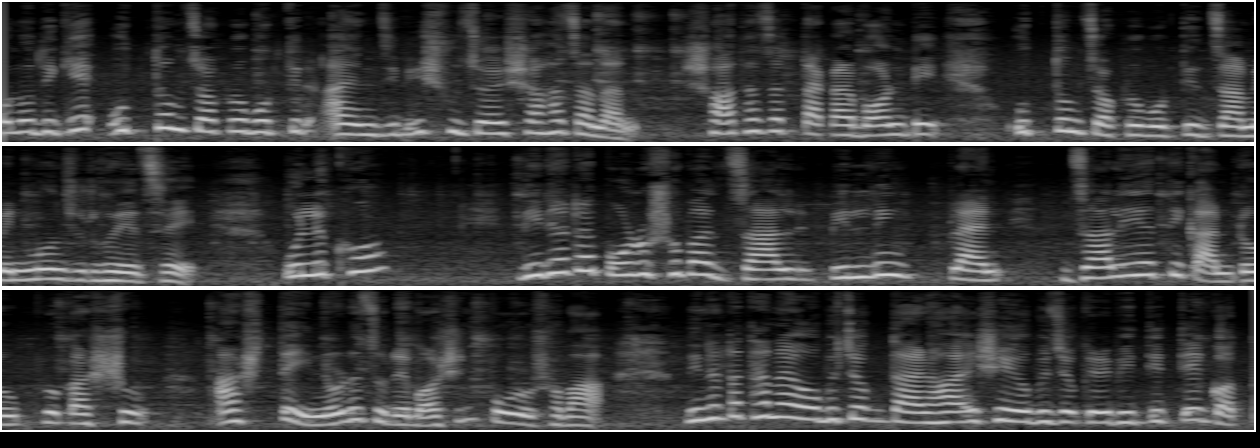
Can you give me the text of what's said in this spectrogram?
অন্যদিকে উত্তম চক্রবর্তীর আইনজীবী সুজয় সাহা জানান, সাত হাজার টাকার বন্ডে উত্তম চক্রবর্তীর জামিন মঞ্জুর হয়েছে। উল্লেখ্য, দিনহাটা পৌরসভা জাল বিল্ডিং প্ল্যান জালিয়াতি কাণ্ড প্রকাশ্য আসতেই নড়েচড়ে বসেন পৌরসভা। দিনাটা থানায় অভিযোগ দায়ের হয়, সেই অভিযোগের ভিত্তিতে গত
